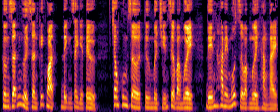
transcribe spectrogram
hướng dẫn người dân kích hoạt định danh điện tử trong khung giờ từ 19 giờ 30 đến 21 giờ 30 hàng ngày.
